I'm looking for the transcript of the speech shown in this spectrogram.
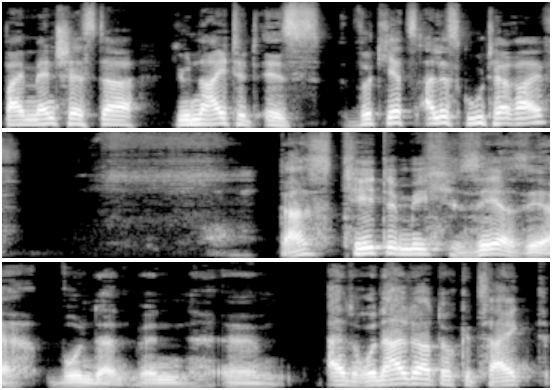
bei Manchester United ist. Wird jetzt alles gut, Herr Ralf? Das täte mich sehr, sehr wundern, wenn ähm, also Ronaldo hat doch gezeigt,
